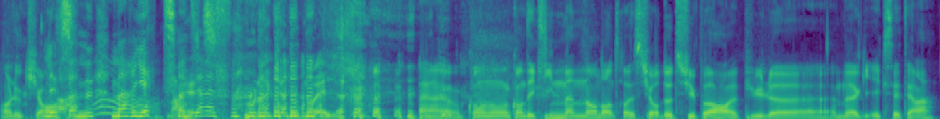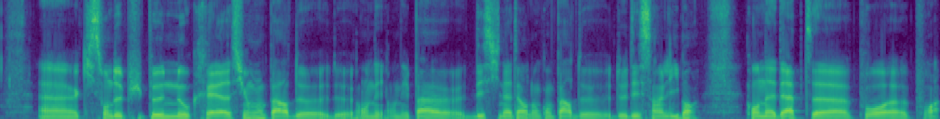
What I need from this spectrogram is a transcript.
en l'occurrence. Les fameux ah, Mariette, ça m'intéresse. Voilà un cadeau de Noël. euh, Qu'on qu décline maintenant sur d'autres supports, euh, pulls, euh, mugs, etc., euh, qui sont depuis peu nos créations. On part de, de on n'est on pas euh, dessinateur, donc on part de, de dessins libres qu'on adapte pour, pour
